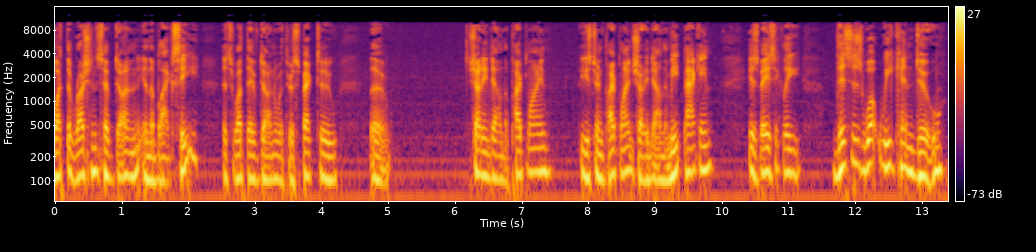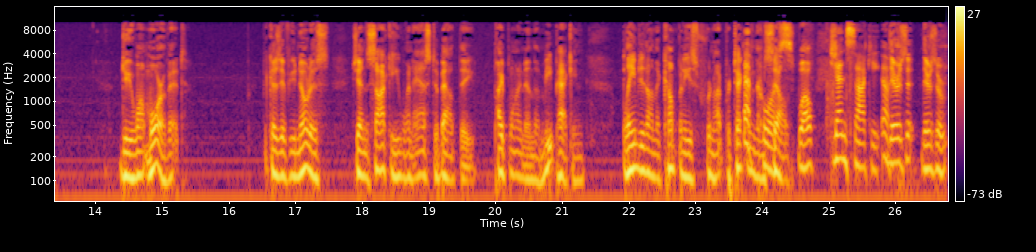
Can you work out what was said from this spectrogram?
what the Russians have done in the Black Sea. It's what they've done with respect to the shutting down the pipeline, the Eastern Pipeline, shutting down the meat packing. Is basically this is what we can do do you want more of it? Because if you notice, Jen Psaki, when asked about the pipeline and the meat packing, blamed it on the companies for not protecting Of course. themselves. Well, Jen Psaki. Ugh, there's a there's a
